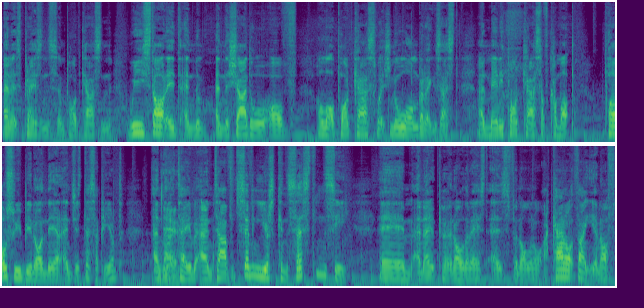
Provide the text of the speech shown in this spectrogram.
in its presence in podcasting. We started in the in the shadow of a lot of podcasts which no longer exist, and many podcasts have come up whilst we've been on there and just disappeared in that Yeah. time. And to have seven years consistency um, and output and all the rest is phenomenal. I cannot thank you enough.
